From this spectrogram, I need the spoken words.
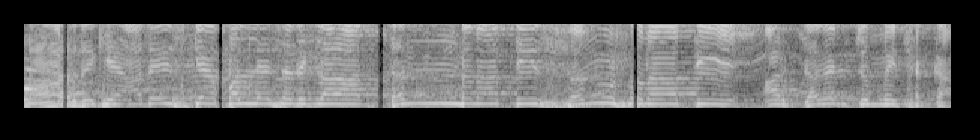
और देखिए, आदेश के बल्ले से निकला दंदनाती, सनसनाती और गगन चुम्बी छक्का।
